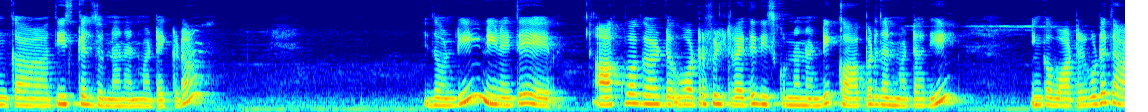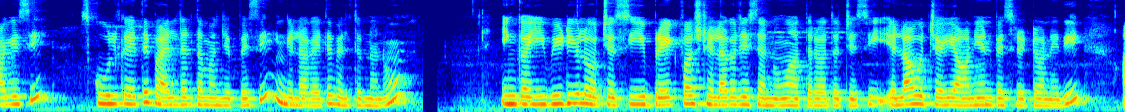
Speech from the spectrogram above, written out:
ఇంకా తీసుకెళ్తున్నాను అనమాట ఇక్కడ. ఇదోండి నేనైతే ఆక్వాగార్డ్ వాటర్ ఫిల్టర్ అయితే తీసుకున్నానండి. కాపర్ది అనమాట అది. ఇంకా వాటర్ కూడా తాగేసి స్కూల్కి అయితే బయలుదేరదామని చెప్పేసి ఇంక ఇలాగైతే వెళ్తున్నాను. ఇంకా ఈ వీడియోలో వచ్చేసి బ్రేక్ఫాస్ట్ ఎలాగ చేశాను ఆ తర్వాత వచ్చేసి ఎలా వచ్చాయి ఆనియన్ పెసరెట్టు అనేది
